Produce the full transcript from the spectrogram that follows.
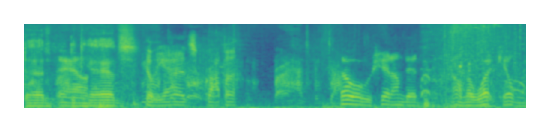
dead. Did Down. the ads. Kill the ads. Grappa. But I had to be done. Oh shit, I'm dead. I don't know what killed me.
